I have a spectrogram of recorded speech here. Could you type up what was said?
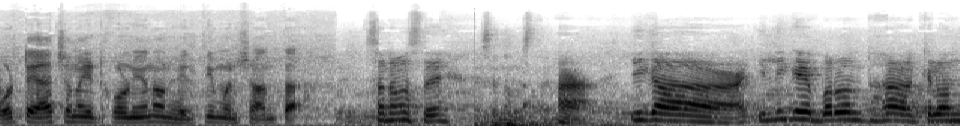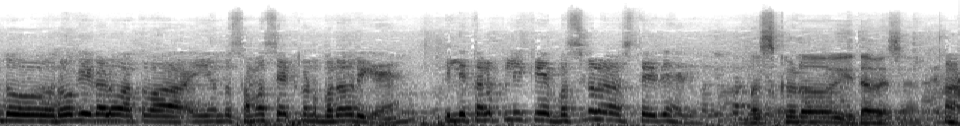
ಹೊಟ್ಟೆ ಯಾವ ಚೆನ್ನಾಗಿ ಇಟ್ಕೊಂಡಿಯೋ ಅವ್ನು ಹೆಲ್ತಿ ಮನುಷ್ಯ ಅಂತ. ಸರ್ ನಮಸ್ತೆ. ಹಾ. ಈಗ ಇಲ್ಲಿಗೆ ಬರುವಂತಹ ಕೆಲವೊಂದು ರೋಗಿಗಳು ಅಥವಾ ಈ ಒಂದು ಸಮಸ್ಯೆ ಇಟ್ಕೊಂಡು ಬರೋರಿಗೆ ಇಲ್ಲಿ ತಲುಪಲಿಕ್ಕೆ ಬಸ್ಗಳ ವ್ಯವಸ್ಥೆ ಇದೆ ಹೇಗೆ? ಬಸ್ಗಳು ಇದಾವೆ ಸರ್. ಹಾ.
